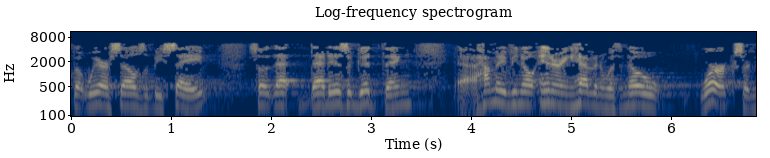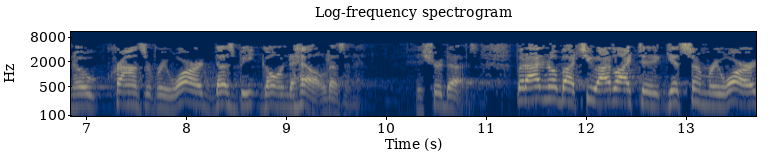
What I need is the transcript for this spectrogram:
but we ourselves will be saved. So that, that is a good thing. Uh, how many of you know entering heaven with no works or no crowns of reward does beat going to hell, doesn't it? It sure does. But I don't know about you. I'd like to get some reward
